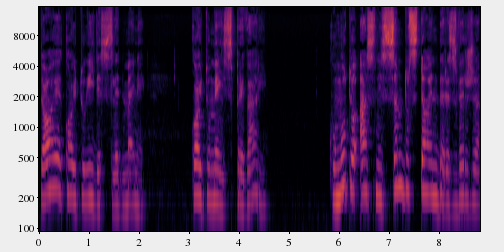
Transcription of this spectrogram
Той е, който иде след мене, който ме изпревари, комуто аз не съм достоен да развържа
